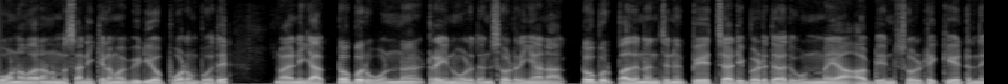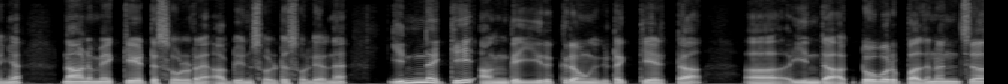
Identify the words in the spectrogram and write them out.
போன வாரம் நம்ம சனிக்கிழமை வீடியோ போடும்போது நீங்கள் அக்டோபர் ஒன்று ட்ரெயின் ஓடுதுன்னு சொல்கிறீங்க ஆனால் அக்டோபர் பதினஞ்சுன்னு பேச்சு அடிபடுது. அது உண்மையா அப்படின்னு சொல்லிட்டு கேட்டிருந்தீங்க. நானுமே கேட்டு சொல்கிறேன் அப்படின்னு சொல்லிட்டு சொல்லியிருந்தேன். இன்றைக்கி அங்கே இருக்கிறவங்கக்கிட்ட கேட்டால் இந்த அக்டோபர் பதினஞ்சா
